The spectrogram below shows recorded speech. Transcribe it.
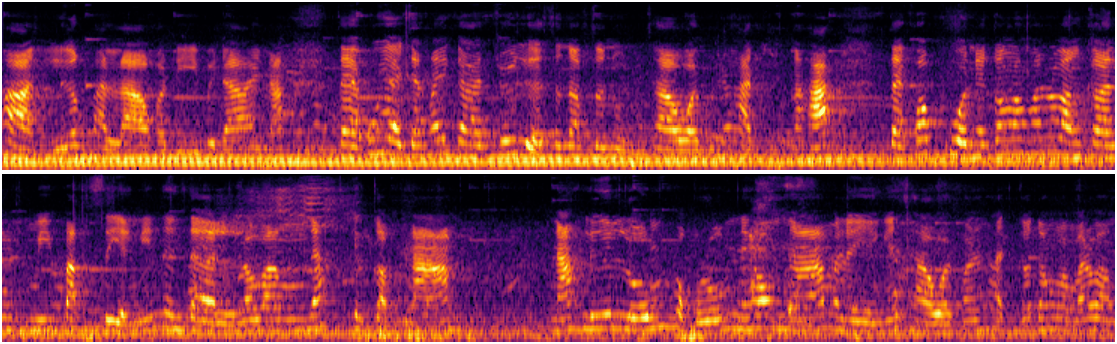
ผ่านเรื่องผ่านราวคดีไปได้นะ แต่ผู้ใหญ่จะให้การช่วยเหลือสนับสนุนชาววันพฤหัสนะคะ แต่ครอบครัวเนี่ยต้องระมัดระวังการมีปากเสียงนิดนึงแต่ระวังนะเกี่ยวกับน้ำนะลื่นล้มหกล้มในห้องน้ำอะไรอย่างเงี้ยชาววันพฤหัสก็ต้องระมัดระวัง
